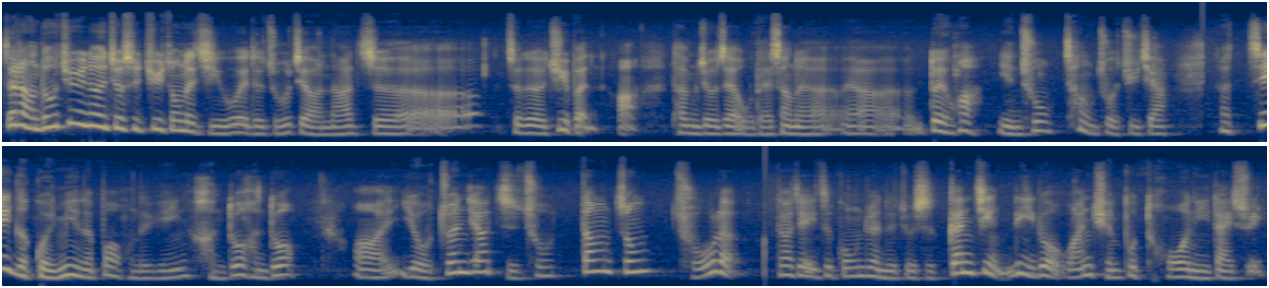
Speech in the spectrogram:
这朗读剧呢，就是剧中的几位的主角拿着这个剧本啊，他们就在舞台上的呃对话、演出、唱作俱佳。那这个鬼灭的爆红的原因很多很多啊，有专家指出，当中除了大家一直公认的就是干净利落、完全不拖泥带水、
